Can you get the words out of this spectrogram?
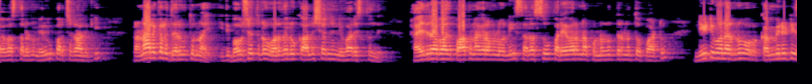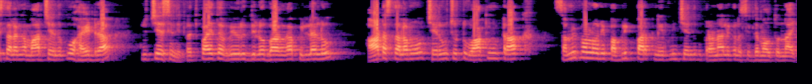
వ్యవస్థలను మెరుగుపరచడానికి ప్రణాళికలు జరుగుతున్నాయి. ఇది భవిష్యత్తులో వరదలు కాలుష్యాన్ని నివారిస్తుంది. హైదరాబాద్ పాత నగరంలోని సరస్సు పర్యావరణ పునరుద్ధరణతో పాటు నీటి వనరును ఒక కమ్యూనిటీ స్థలంగా మార్చేందుకు హైడ్రా కృషి చేసింది. ప్రతిపాదిత అభివృద్ధిలో భాగంగా పిల్లలు ఆట స్థలము చెరువు చుట్టూ వాకింగ్ ట్రాక్ సమీపంలోని పబ్లిక్ పార్క్ నిర్మించేందుకు ప్రణాళికలు సిద్ధమవుతున్నాయి.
